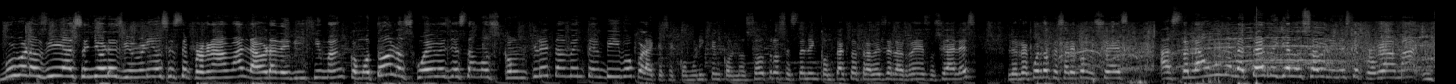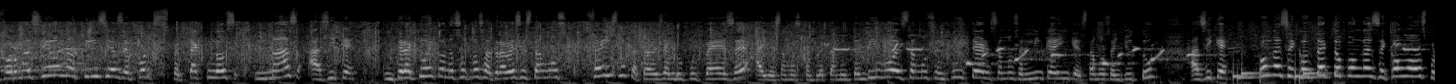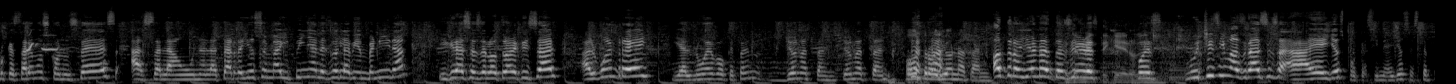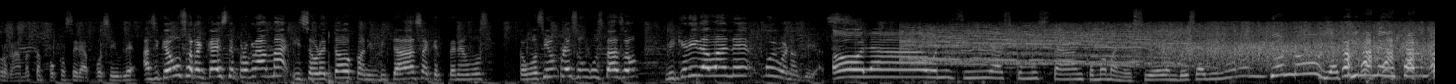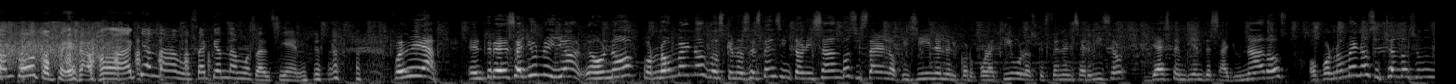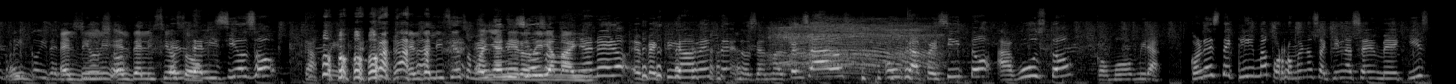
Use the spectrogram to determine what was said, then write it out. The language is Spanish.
Muy buenos días, señores. Bienvenidos a este programa, La Hora de Vigiman. Como todos los jueves, ya estamos completamente en vivo para que se comuniquen con nosotros, estén en contacto a través de las redes sociales. Les recuerdo que estaré con ustedes hasta la una de la tarde, ya lo saben en este programa. Información, noticias, deportes, espectáculos y más. Así que interactúen con nosotros a través, estamos Facebook, a través del grupo IPS. Ahí estamos completamente en vivo. Estamos en Twitter, estamos en LinkedIn, que estamos en YouTube. Así que pónganse en contacto, pónganse cómodos porque estaremos con ustedes hasta la una de la tarde. Yo soy May Piña, les doy la bienvenida y gracias del otro del cristal al buen rey y al nuevo que está Jonathan, Jonathan. Otro Jonathan. Otro Jonathan, señores. Pues muchísimas gracias a, a ellos porque sin ellos este programa tampoco sería posible. Así que vamos a arrancar este programa y sobre todo con invitadas a que tenemos, como siempre es un gustazo, mi querida Vane, muy buenos días. Hola, buenos días, ¿cómo están? ¿Cómo amanecieron? ¿Desayunaron? Yo no, y aquí no me dejaron tampoco, pero aquí andamos, aquí andamos al 100. Pues mira, entre desayuno y yo, o no, por lo menos los que nos estén sintonizando, si están en la oficina, en el corporativo, los que estén en el servicio, ya estén bien desayunados, o por lo menos echándose un rico y El delicioso. deli- el delicioso. El delicioso café. El delicioso El mañanero, delicioso diría Maggie. mañanero, efectivamente, no sean mal pensados. Un cafecito a gusto, como, mira, con este clima, por lo menos aquí en la CMX,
